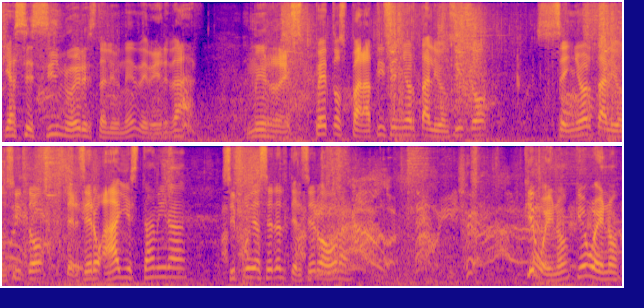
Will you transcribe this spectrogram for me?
Qué asesino eres, Talion, ¿eh? De verdad. Mis respetos para ti, señor Talioncito. Señor Talioncito. Tercero. Ahí está, mira. Sí pude hacer el tercero ahora. Qué bueno, qué bueno.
